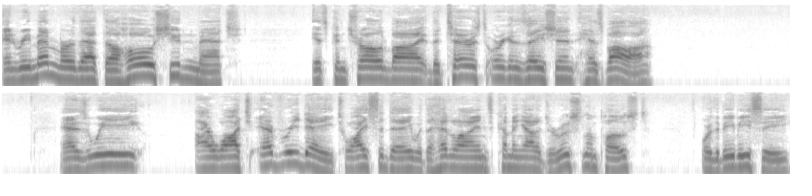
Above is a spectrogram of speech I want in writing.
And remember that the whole shooting match is controlled by the terrorist organization Hezbollah. As we, I watch every day, twice a day, with the headlines coming out of Jerusalem Post or the BBC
